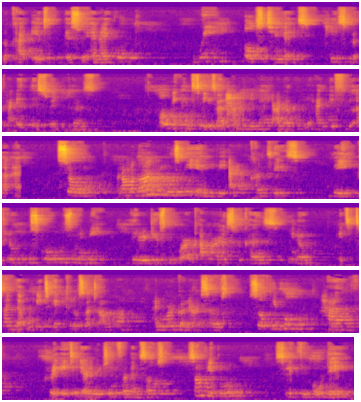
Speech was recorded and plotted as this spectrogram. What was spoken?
look at it this way and I hope we, all students, please look at it this way because all we can say is Alhamdulillah ala kulli if you are. So Ramadan mostly in the Arab countries, they close schools, maybe they reduce the work hours because you know it's a time that we need to get closer to Allah and work on ourselves. So people have created a routine for themselves. Some people sleep the whole day.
